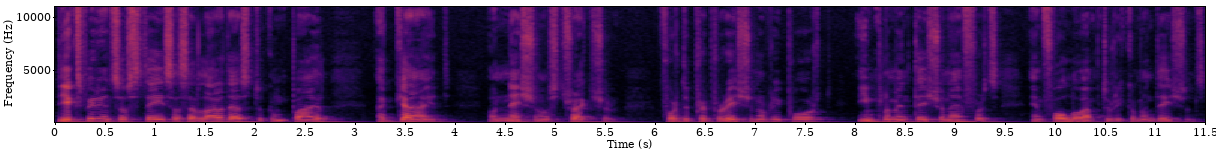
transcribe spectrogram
The experience of states has allowed us to compile a guide on national structure for the preparation of report, implementation efforts, and follow-up to recommendations,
